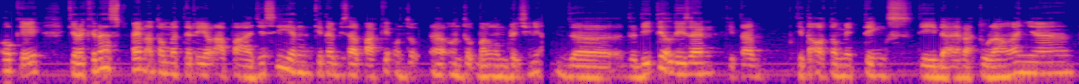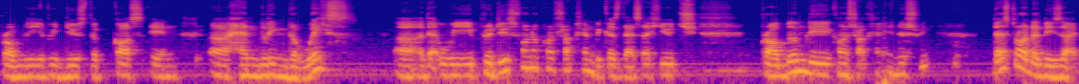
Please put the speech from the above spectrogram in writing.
oke. Okay, kira-kira spend atau material apa aja sih yang kita bisa pakai untuk uh, untuk bangun bridge ini? The the detail design kita kita automate things di daerah tulangannya probably reduce the cost in uh, handling the waste uh, that we produce from the construction because that's a huge problem di construction industry that's through the design.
